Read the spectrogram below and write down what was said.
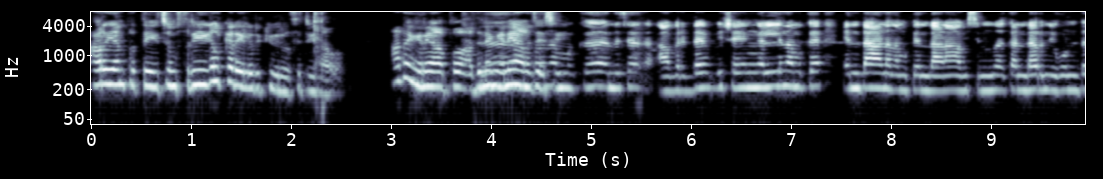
അറിയാൻ പ്രത്യേകിച്ചും സ്ത്രീകൾക്കിടയിൽ ഒരു ക്യൂരിയോസിറ്റി ഉണ്ടാവും. അതെങ്ങനെയാ? അപ്പൊ അതിനെങ്ങനെയാണ് ചേച്ചി? നമുക്ക് എന്താ വെച്ചാൽ അവരുടെ വിഷയങ്ങളിൽ നമുക്ക് എന്താണ് നമുക്ക് എന്താണ് ആവശ്യം എന്ന് കണ്ടറിഞ്ഞുകൊണ്ട്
